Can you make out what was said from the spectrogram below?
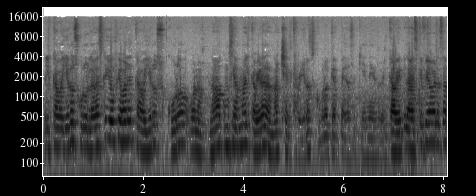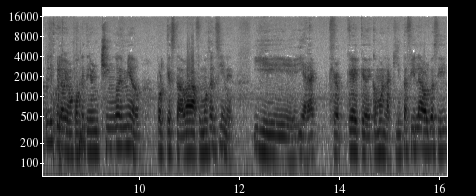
El Caballero Oscuro. La vez que yo fui a ver El Caballero Oscuro, bueno, no, ¿cómo se llama? El Caballero de la Noche. El Caballero Oscuro, qué pedo, sé quién es. El caballero, la vez que fui a ver esa película, me acuerdo que tenía un chingo de miedo porque estaba, fuimos al cine y, era, creo que quedé como en la quinta fila o algo así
